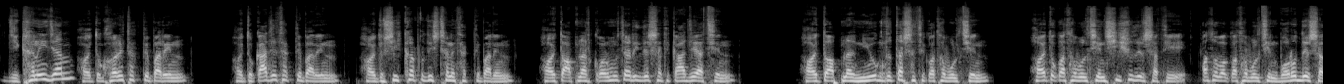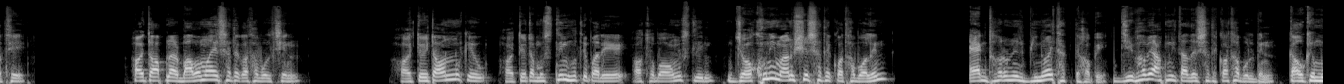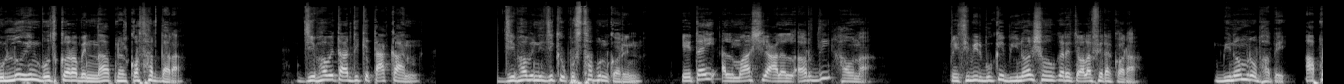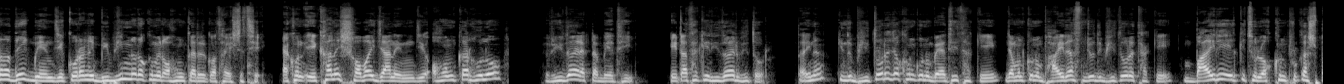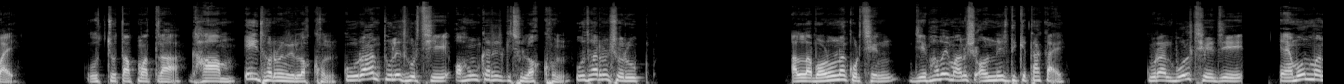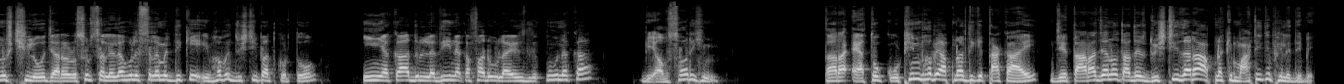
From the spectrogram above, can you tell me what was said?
যেখানেই যান, হয়তো ঘরে থাকতে পারেন, হয়তো কাজে থাকতে পারেন, হয়তো শিক্ষা প্রতিষ্ঠানে থাকতে পারেন, হয়তো আপনার কর্মচারীদের সাথে কাজে আছেন, হয়তো আপনার নিয়োগদাতার সাথে কথা বলছেন হয়তো কথা বলছেন শিশুদের সাথে, অথবা কথা বলছেন বড়দের সাথে। হয়তো আপনার বাবা মায়ের সাথে কথা বলছেন। হয়তো এটা অন্য কেউ, হয়তো এটা মুসলিম হতে পারে অথবা অমুসলিম। যখনই মানুষের সাথে কথা বলেন, এক ধরনের বিনয় থাকতে হবে। যেভাবে আপনি তাদের সাথে কথা বলবেন, কাউকে মূল্যহীন বোধ করাবেন না আপনার কথার দ্বারা। যেভাবে তার দিকে তাকান, যেভাবে নিজেকে উপস্থাপন করেন, এটাই আলমাসি আলাল আর্দি হাওনা। পৃথিবীর বুকে বিনয় সহকারে চলাফেরা করা। বিনম্রভাবে। আপনারা দেখবেন যে কোরআনে বিভিন্ন রকমের অহংকারের কথা এসেছে। এখন এখানে সবাই জানেন যে অহংকার হলো হৃদয়ের একটা ব্যাধি। এটা থাকে হৃদয়ের ভিতর, তাই না? কিন্তু ভিতরে যখন কোনো ব্যাধি থাকে, যেমন কোনো ভাইরাস যদি ভিতরে থাকে, বাইরে এর কিছু লক্ষণ প্রকাশ পায়। উচ্চ তাপমাত্রা, ঘাম, এই ধরনের লক্ষণ। কোরআন তুলে ধরছে অহংকারের কিছু লক্ষণ। উদাহরণস্বরূপ, আল্লাহ বর্ণনা করছেন, যেভাবে মানুষ অন্যের দিকে তাকায়। কোরআন বলছে যে এমন মানুষ ছিল যারা রসুল সাল্লাহ সাল্লামের দিকে এভাবে দৃষ্টিপাত করত ইয়াকাদুল্লাদিন কাফারুলাইজলিকুনাকা বি আবসরিহিম তারা এত কঠিনভাবে আপনার দিকে তাকায় যে তারা যেন তাদের দৃষ্টি দ্বারা আপনাকে মাটিতে ফেলে দেবে।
